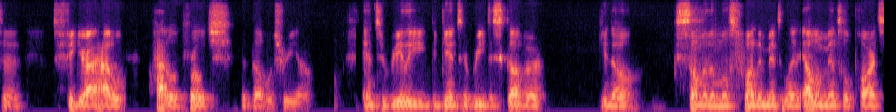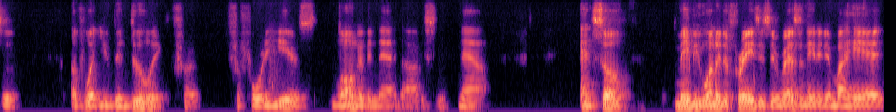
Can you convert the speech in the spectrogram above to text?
to to figure out how to how to approach the double trio and to really begin to rediscover you know some of the most fundamental and elemental parts of of what you've been doing for for 40 years longer than that obviously now and so maybe one of the phrases that resonated in my head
